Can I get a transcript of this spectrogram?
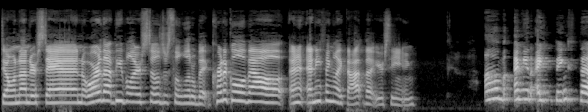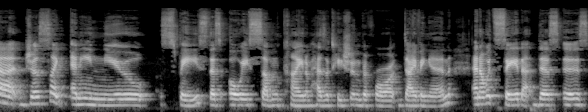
don't understand or that people are still just a little bit critical about anything like that that you're seeing? Um i mean i think that just like any new space there's always some kind of hesitation before diving in and I would say that this is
